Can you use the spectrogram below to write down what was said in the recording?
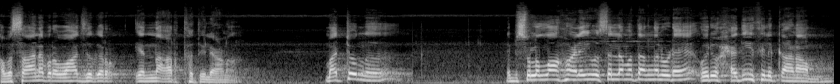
അവസാന പ്രവാചകർ എന്ന അർത്ഥത്തിലാണ്. മറ്റൊന്ന് നബി സല്ലല്ലാഹു അലൈഹി വസല്ലമ തങ്ങളുടെ ഒരു ഹദീസിൽ കാണാം.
